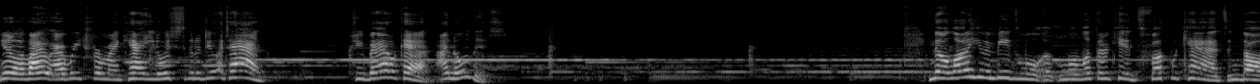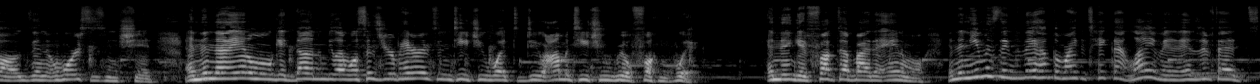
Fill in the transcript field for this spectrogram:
You know, if I, I reach for my cat, you know what she's gonna do? Attack. She battle cat. I know this. No, a lot of human beings will, will let their kids fuck with cats and dogs and horses and shit. And then that animal will get done and be like, well, since your parents didn't teach you what to do, I'm gonna teach you real fucking quick. And then get fucked up by the animal. And then humans think that they have the right to take that life and as if that's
